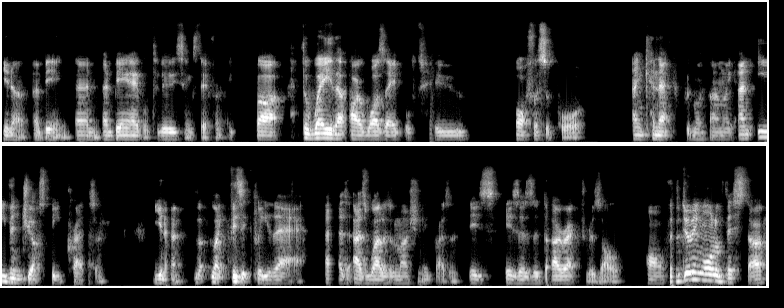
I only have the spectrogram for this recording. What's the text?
you know, and being and and being able to do these things differently. But the way that I was able to offer support and connect with my family and even just be present, you know, like physically there as, as well as emotionally present is is as a direct result of doing all of this stuff,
